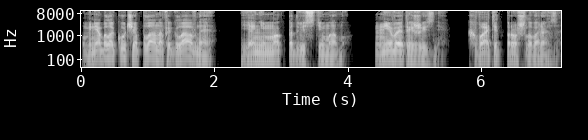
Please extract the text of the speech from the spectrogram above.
У меня была куча планов, и главное, я не мог подвести маму. Не в этой жизни. Хватит прошлого раза.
